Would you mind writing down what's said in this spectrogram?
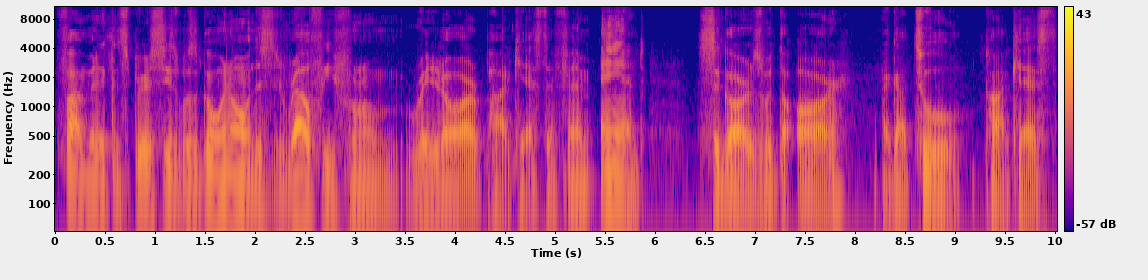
Five Minute Conspiracies, what's going on? This is Ralphie from Rated R Podcast FM and Cigars with the R. I got two podcasts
